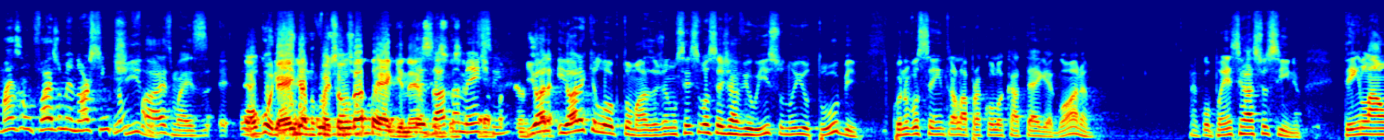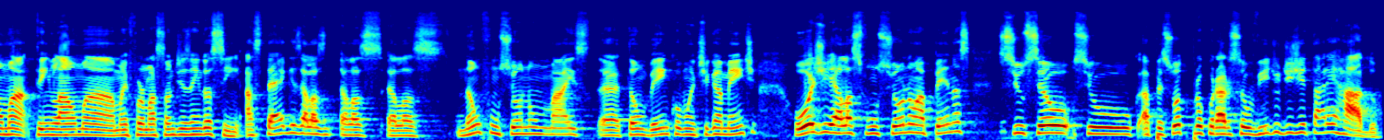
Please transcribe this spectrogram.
mas não faz o menor sentido. Não faz, mas é, o é, algoritmo não faz sentido. da tag, né? Exatamente. E olha, e olha que louco, Tomás, eu já não sei se você já viu isso no YouTube, quando você entra lá para colocar tag agora, acompanha esse raciocínio. Tem lá uma, tem lá uma, uma informação dizendo assim, as tags elas, elas, elas não funcionam mais é, tão bem como antigamente. Hoje elas funcionam apenas se o seu, se o, a pessoa que procurar o seu vídeo digitar errado.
